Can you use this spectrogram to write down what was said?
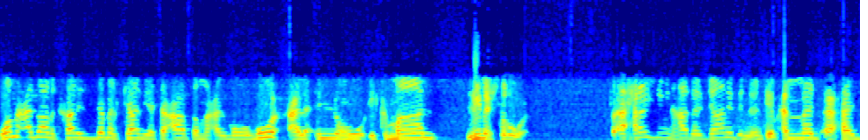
ومع ذلك خالد الدبل كان يتعاطى مع الموضوع على إنه إكمال لمشروع. فأحرجني من هذا الجانب انه أنت يا محمد أحد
